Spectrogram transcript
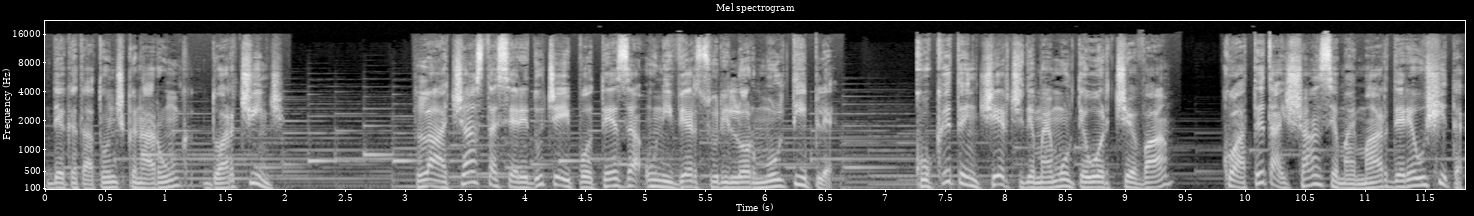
decât atunci când arunc doar 5. La aceasta se reduce ipoteza universurilor multiple. Cu cât încerci de mai multe ori ceva, cu atât ai șanse mai mari de reușită.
